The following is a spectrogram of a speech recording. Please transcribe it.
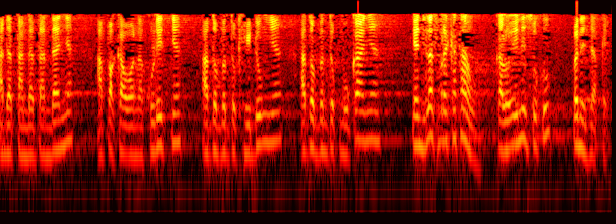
Ada tanda-tandanya, apakah warna kulitnya, atau bentuk hidungnya, atau bentuk mukanya. Yang jelas mereka tahu kalau ini suku Bani Thaqif.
